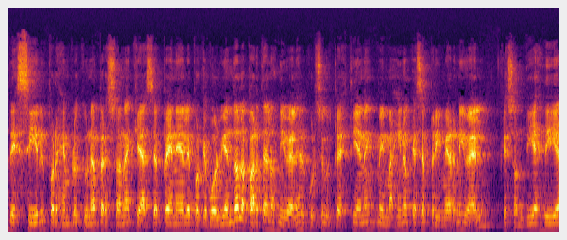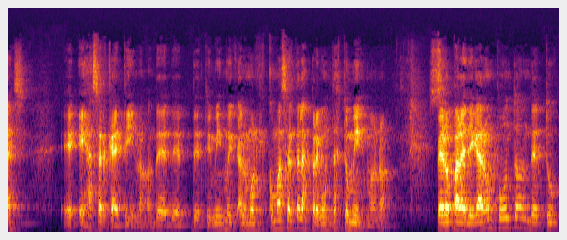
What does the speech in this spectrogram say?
decir, por ejemplo, que una persona que hace PNL, porque volviendo a la parte de los niveles del curso que ustedes tienen, me imagino que ese primer nivel, que son 10 días, eh, es acerca de ti, ¿no? De, de, ti mismo y a lo mejor cómo hacerte las preguntas tú mismo, ¿no? Pero para llegar a un punto donde tú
